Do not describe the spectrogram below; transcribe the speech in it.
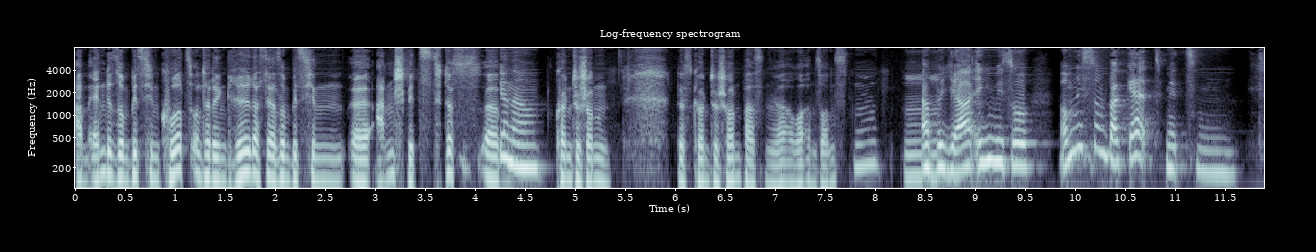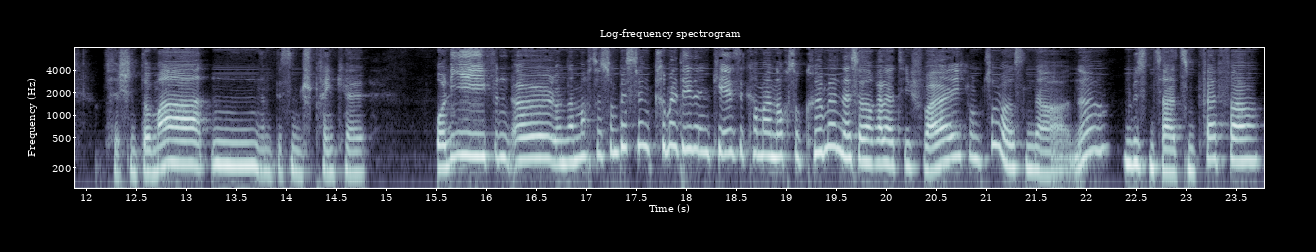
am Ende so ein bisschen kurz unter den Grill, dass der so ein bisschen äh, anschwitzt. Das äh, Genau. könnte schon, das könnte schon passen, ja. Aber ansonsten. mhm. Aber ja, irgendwie so, warum nicht so ein Baguette mit hm, frischen Tomaten, ein bisschen Sprenkel Olivenöl und dann macht es so ein bisschen, krümmelt ihr den Käse, kann man noch so krümmeln, der ist ja relativ weich und sowas da, ne? Ein bisschen Salz und Pfeffer.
